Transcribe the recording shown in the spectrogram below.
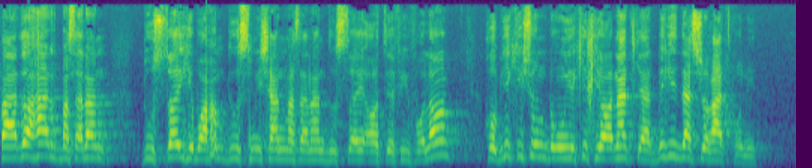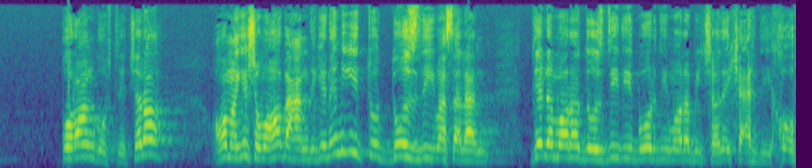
فردا هر مثلا دوستایی که با هم دوست میشن مثلا دوستای عاطفی فلان خب یکیشون به اون یکی خیانت کرد. بگید دست رو قطع کنید. قرآن گفته. چرا؟ آقا مگه شماها به همدیگه نمیگید تو دزدی مثلا دل ما را دزدیدی بردی ما را بیچاره کردی؟ خب.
